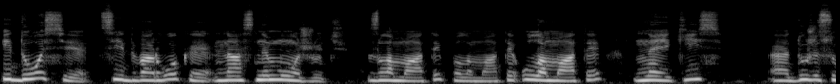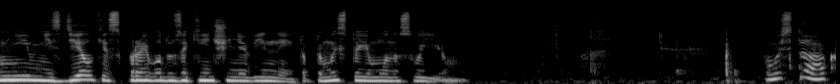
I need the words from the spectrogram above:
І досі ці два роки нас не можуть зламати, поламати, уламати на якісь дуже сумнівні зділки з приводу закінчення війни. Тобто ми стоїмо на своєму. Ось так.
